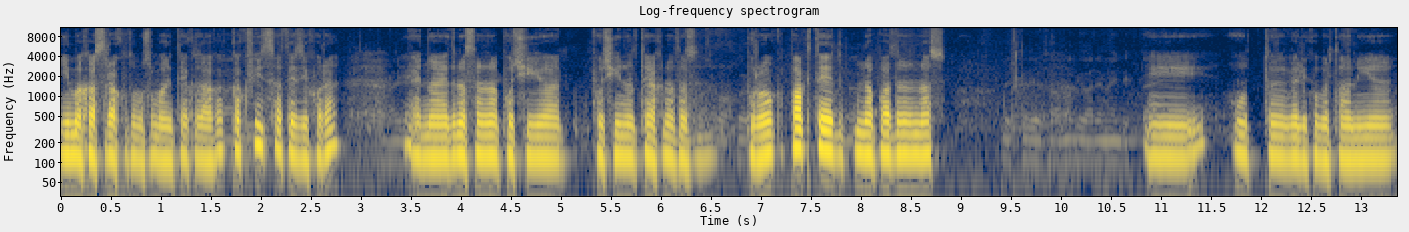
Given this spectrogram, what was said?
имаха страх от мусулманите. Казаха, какви са тези хора? Една една страна почина тяхната пророк, пак те нападна на нас. И от Великобритания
